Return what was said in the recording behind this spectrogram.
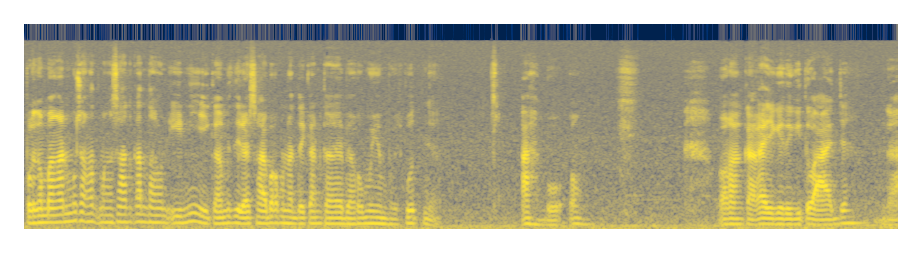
Perkembanganmu sangat mengesankan tahun ini. Kami tidak sabar menantikan karya barumu yang berikutnya. Ah bohong. Orang karya gitu-gitu aja. Nggak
